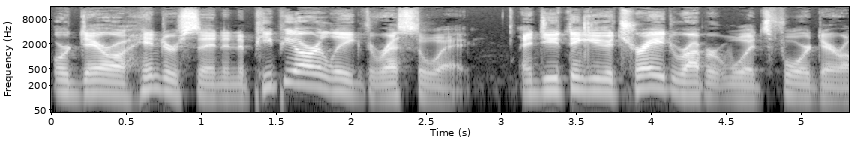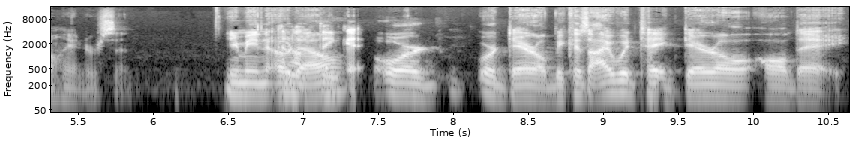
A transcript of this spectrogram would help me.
or Darrell Henderson in a PPR league the rest of the way? And do you think you could trade Robert Woods for Darrell Henderson? You mean Odell it, or or Darrell? Because I would take Darrell all day.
